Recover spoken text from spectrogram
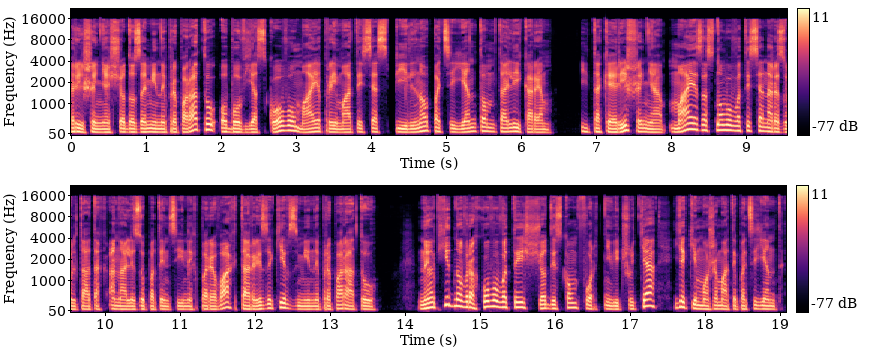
Рішення щодо заміни препарату обов'язково має прийматися спільно пацієнтом та лікарем, і таке рішення має засновуватися на результатах аналізу потенційних переваг та ризиків зміни препарату. Необхідно враховувати, що дискомфортні відчуття, які може мати пацієнт,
